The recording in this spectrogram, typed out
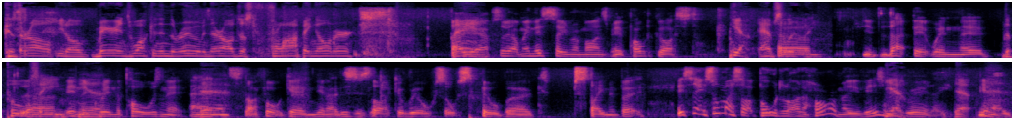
Because they're all, you know, Marion's walking in the room and they're all just flopping on her. Oh, yeah, absolutely. I mean, this scene reminds me of Poltergeist. Yeah, absolutely. Um, that bit when they're The pool um, scene, in the yeah. in the pool, isn't it? And I thought again, you know, this is like a real sort of Spielberg statement, but it's it's almost like borderline a horror movie, isn't Yeah. it? Really? Yeah. You know,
